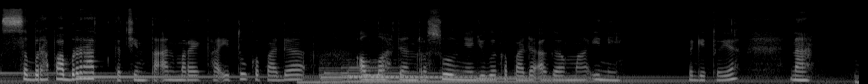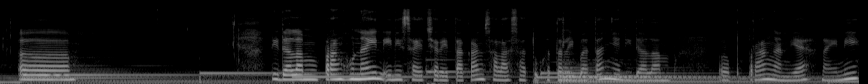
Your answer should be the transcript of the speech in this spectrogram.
seberapa berat kecintaan mereka itu kepada Allah dan Rasulnya juga kepada agama ini begitu ya nah uh, di dalam perang Hunain ini saya ceritakan salah satu keterlibatannya di dalam uh, peperangan ya. Nah, ini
